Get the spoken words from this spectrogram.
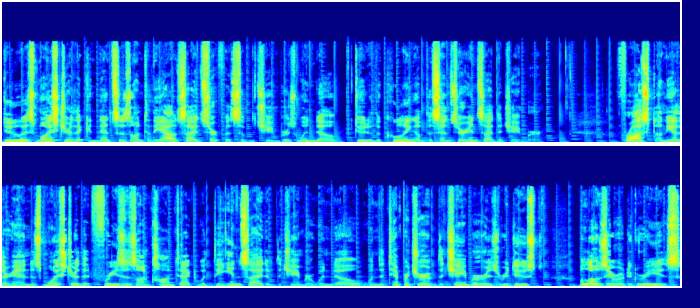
Dew is moisture that condenses onto the outside surface of the chamber's window due to the cooling of the sensor inside the chamber. Frost, on the other hand, is moisture that freezes on contact with the inside of the chamber window when the temperature of the chamber is reduced below zero degrees.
